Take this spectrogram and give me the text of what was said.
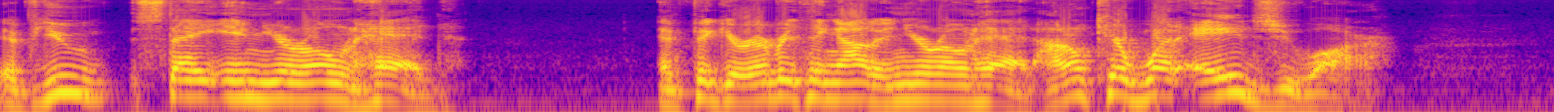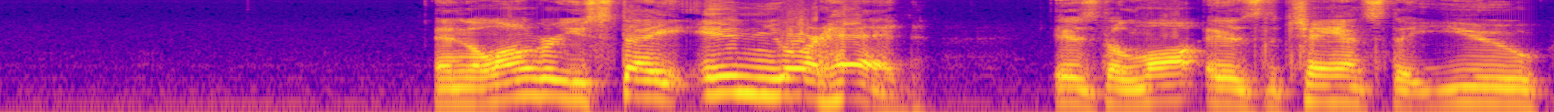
if you stay in your own head and figure everything out in your own head, I don't care what age you are and the longer you stay in your head is the long is the chance that you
